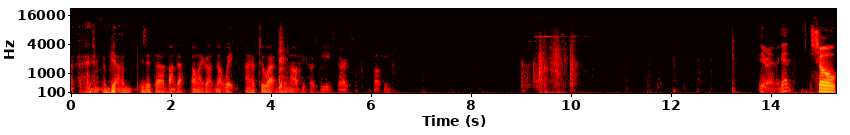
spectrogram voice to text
is it uh, Banga? Oh my God! No, wait. I have to uh, get him out because he starts talking. Here I am again. So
